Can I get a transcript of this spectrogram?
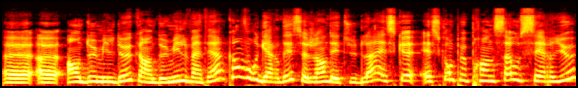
en 2002 qu'en 2021. Quand vous regardez ce genre d'études-là, est-ce que est-ce qu'on peut prendre ça au sérieux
